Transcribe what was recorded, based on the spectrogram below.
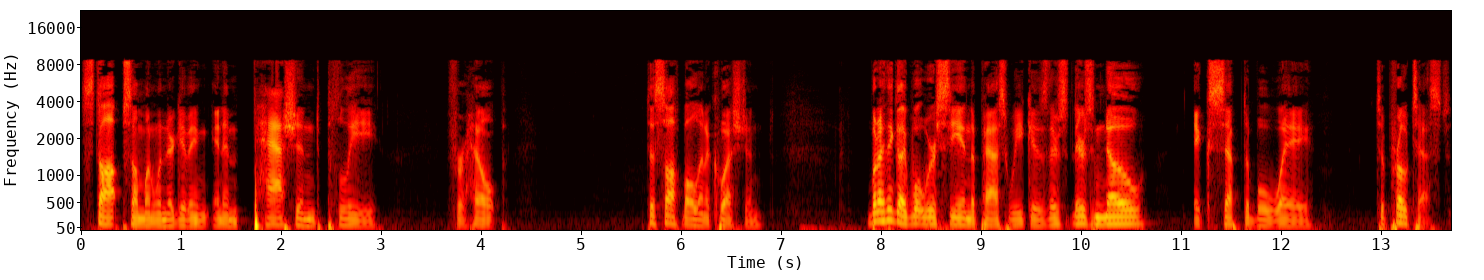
stop someone when they're giving an impassioned plea for help to softball in a question. But I think like what we're seeing the past week is there's there's no acceptable way to protest.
